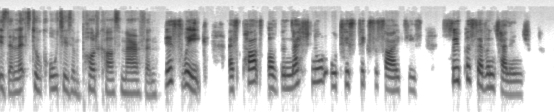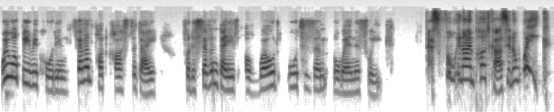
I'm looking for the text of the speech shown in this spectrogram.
is the Let's Talk Autism podcast marathon. This week, as part of the National Autistic Society's Super 7 Challenge, we will be recording seven podcasts a day for the seven days of World Autism Awareness Week. That's 49 podcasts in a week.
